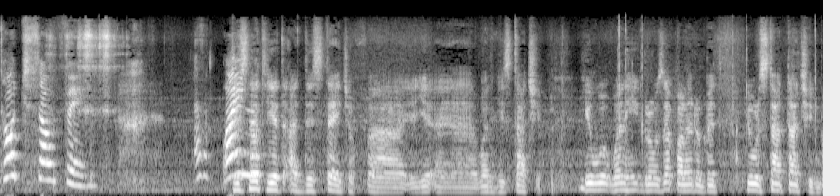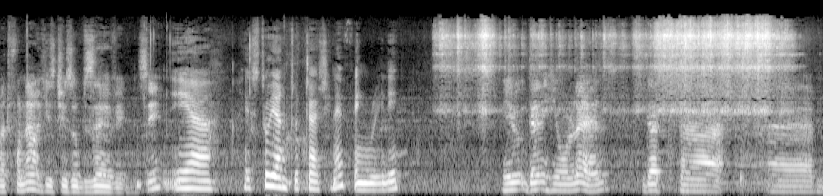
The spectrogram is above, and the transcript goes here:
Touch something. Why He's not? not yet at this stage of uh, uh, when he's touching. He will, when he grows up a little bit, he will start touching. But for now, he's just observing. See? Yeah, he's too young to touch anything really. He, then he will learn that uh, um,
